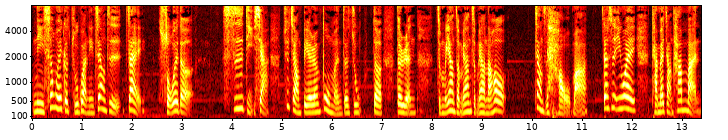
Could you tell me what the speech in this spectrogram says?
你身为一个主管，你这样子在所谓的私底下去讲别人部门的主的的人怎么样怎么样怎么样，然后这样子好吗？但是因为坦白讲，他蛮。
